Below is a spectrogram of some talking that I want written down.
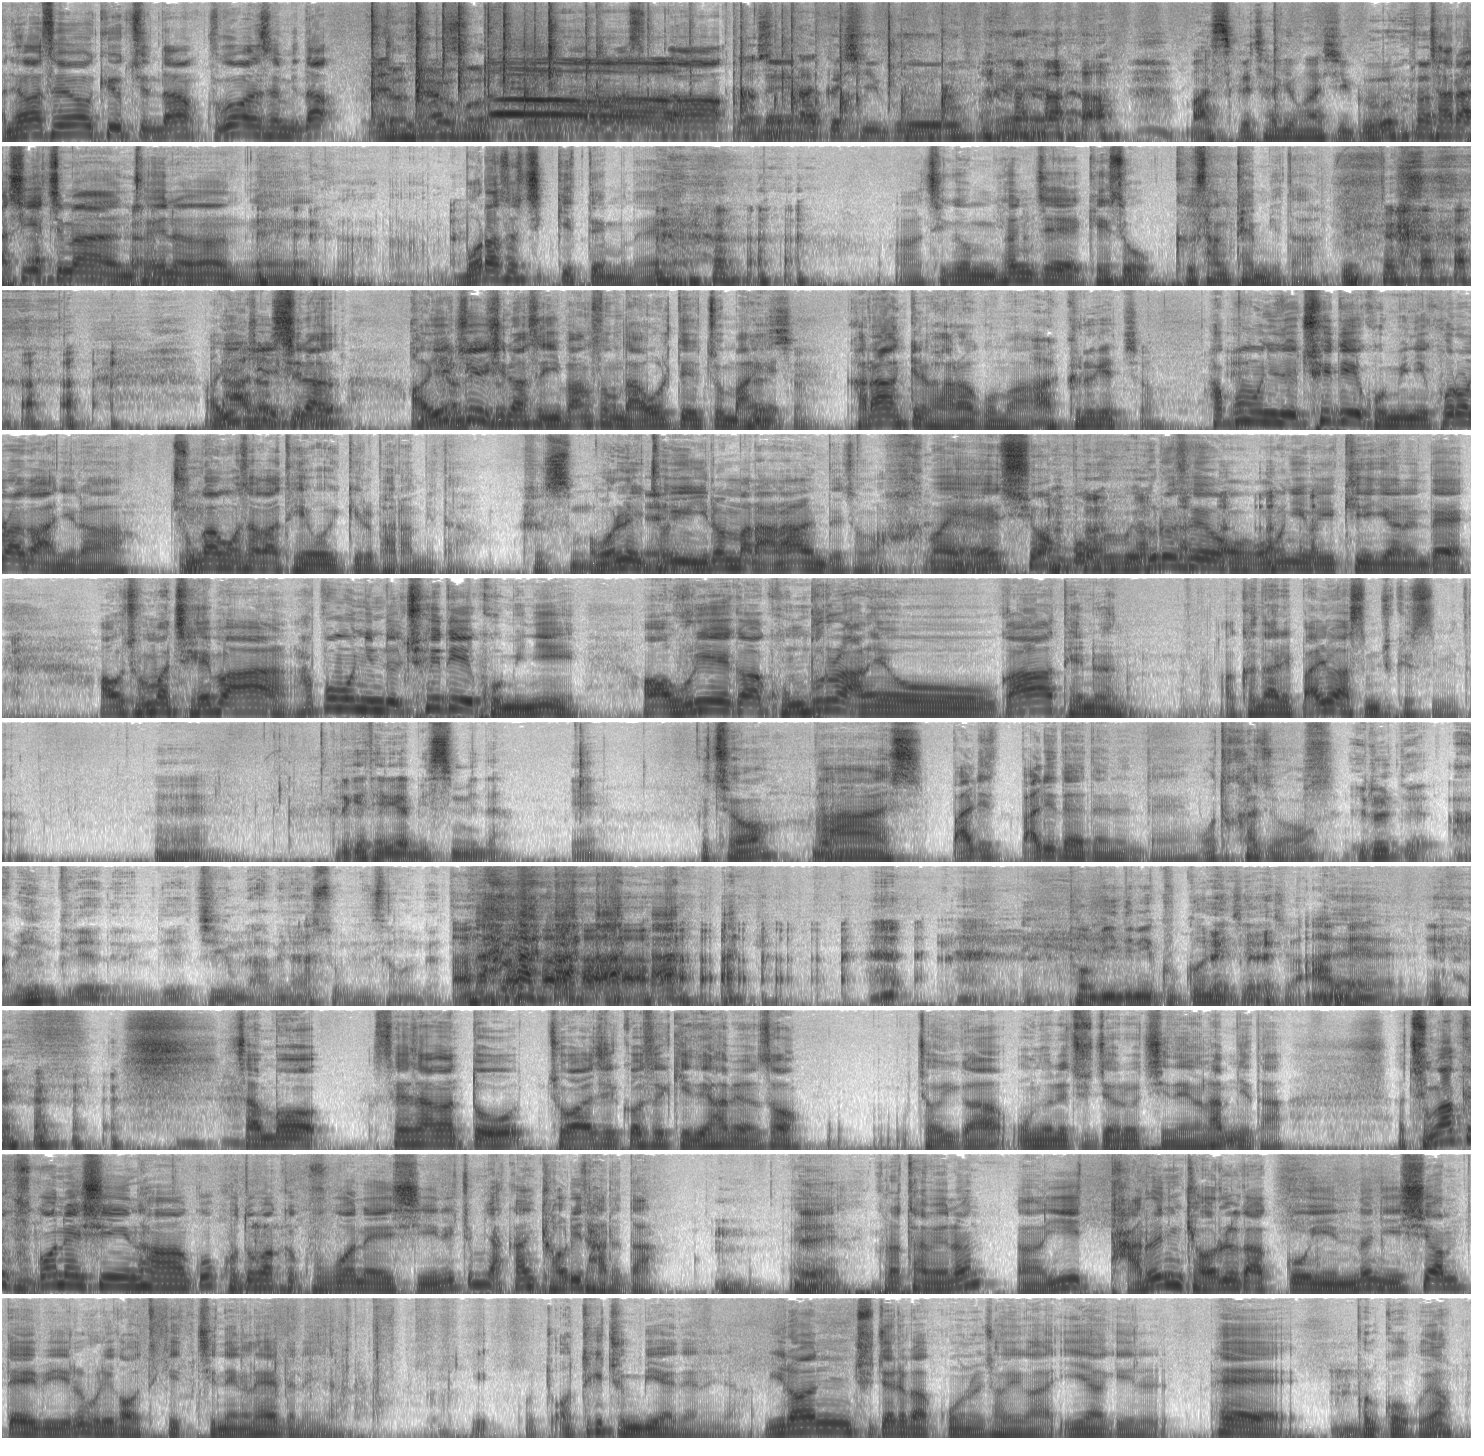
안녕하세요. 교육진담 국어만세입니다. 네, 안녕하세요. 반갑습니다. 네, 손 네. 닦으시고 마스크 착용하시고 잘 아시겠지만 저희는 예, 몰아서 찍기 때문에 아, 지금 현재 계속 그 상태입니다. 아, 일주일 지나 아, 일주일. 지나서 이 방송 나올 때 좀 많이 그렇죠. 가라앉길 바라고 막 아 그러겠죠. 학부모님들 최대의 고민이 코로나가 아니라 중간고사가 되어 있기를 바랍니다. 그렇습니다. 원래 예. 저희 이런 말 안 하는데 좀 아, 왜 시험 뭐왜 그러세요 어머니 이렇게 얘기하는데 아 정말 제발 학부모님들 최대의 고민이 아, 우리 애가 공부를 안 해요가 되는 아, 그날이 빨리 왔으면 좋겠습니다. 예. 그렇게 되리라 믿습니다. 예. 그렇죠? 네. 아 씨, 빨리 빨리 돼야 되는데 어떡하죠? 이럴 때 아멘 그래야 되는데 지금 아멘 할 수 없는 상황 같아요. 더 믿음이 굳건해져야죠. 아멘. 네. 자, 뭐 세상은 또 좋아질 것을 기대하면서 저희가 오늘의 주제로 진행을 합니다. 중학교 국어의 시인하고 고등학교 국어의 시인이 좀 약간 결이 다르다. 예, 네. 그렇다면은 어, 이 다른 결을 갖고 있는 이 시험 대비를 우리가 어떻게 진행을 해야 되느냐, 이, 어떻게 준비해야 되느냐 이런 주제를 갖고 오늘 저희가 이야기를 해 볼 거고요.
